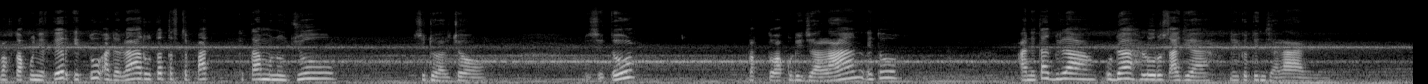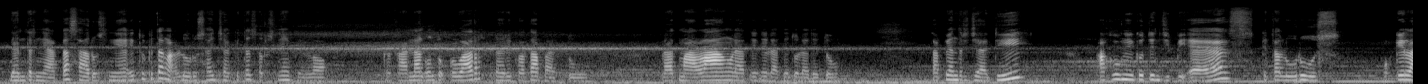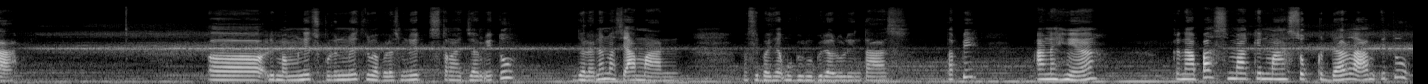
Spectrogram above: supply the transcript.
waktu aku nyetir itu adalah rute tercepat kita menuju sidoarjo. Di situ waktu aku di jalan itu Anita bilang udah lurus aja ngikutin jalan. Dan ternyata seharusnya itu kita nggak lurus aja kita seharusnya belok ke kanan untuk keluar dari kota Batu. Lihat Malang lihat ini lihat itu lihat itu. Tapi yang terjadi aku ngikutin GPS kita lurus. Oke okay lah. Uh, 5 menit 10 menit 15 menit setengah jam itu jalanan masih aman. Masih banyak mobil-mobil lalu lintas. Tapi anehnya kenapa semakin masuk ke dalam itu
